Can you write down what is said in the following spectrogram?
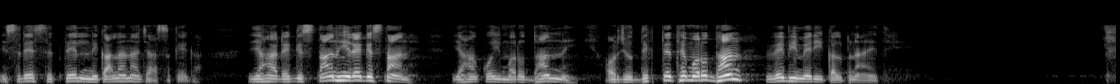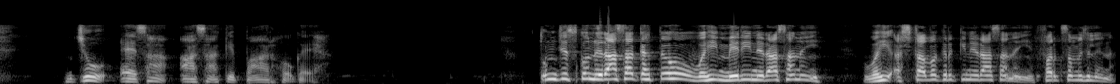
इस रेत से तेल निकाला ना जा सकेगा। यहाँ रेगिस्तान ही रेगिस्तान है, यहाँ कोई मरुद्धान नहीं, और जो दिखते थे मरुद्धान, वे भी मेरी कल्पनाएँ थे। जो ऐसा आशा के पार हो गया। तुम जिसको निराशा कहते हो, वही मेरी निराशा नहीं, वही अष्टावक्र की निराशा नहीं है, फ़र्क समझ लेना।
